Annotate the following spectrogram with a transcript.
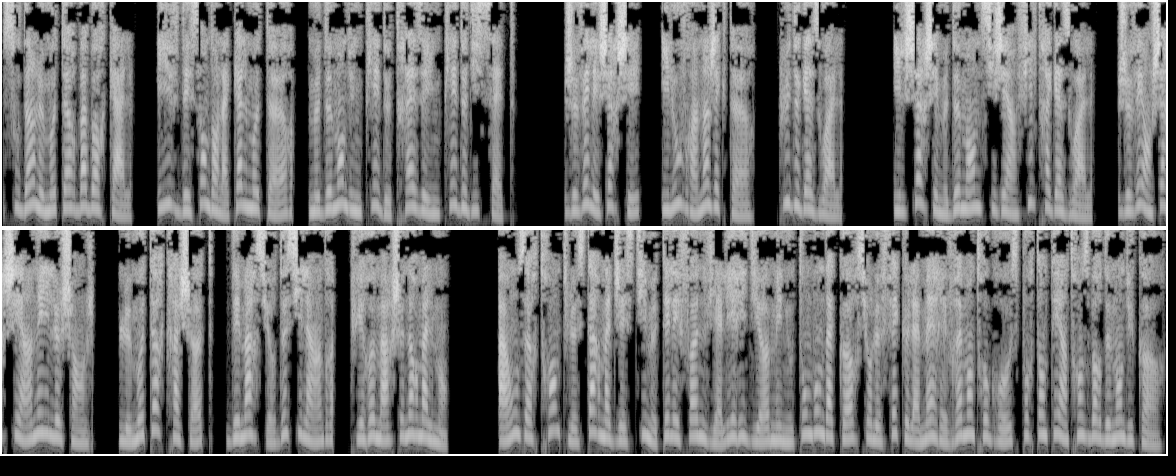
Soudain le moteur bâbord cale. Yves descend dans la cale moteur, me demande une clé de 13 et une clé de 17. Je vais les chercher, il ouvre un injecteur. Plus de gasoil. Il cherche et me demande si j'ai un filtre à gasoil. Je vais en chercher un et il le change. Le moteur crachote, démarre sur deux cylindres, puis remarche normalement. À 11h30 le Star Majesty me téléphone via l'Iridium et nous tombons d'accord sur le fait que la mer est vraiment trop grosse pour tenter un transbordement du corps.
